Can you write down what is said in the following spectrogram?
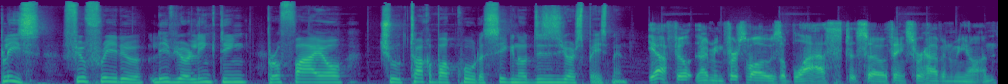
Please feel free to leave your LinkedIn profile, to talk about quota signal. This is your space, man. Yeah, Phil. I mean, first of all, it was a blast. So thanks for having me on.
